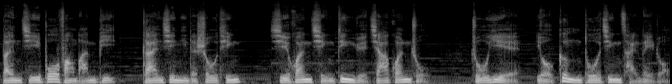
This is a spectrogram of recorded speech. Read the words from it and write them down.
本集播放完毕，感谢您的收听，喜欢请订阅加关注，主页有更多精彩内容。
